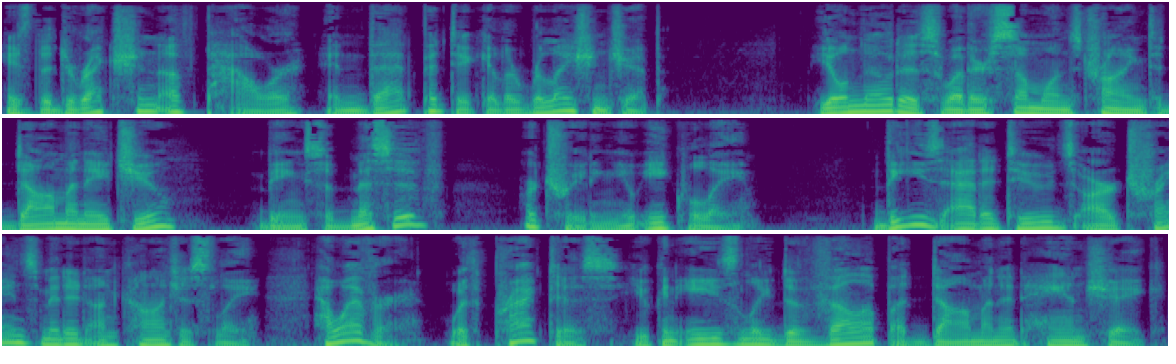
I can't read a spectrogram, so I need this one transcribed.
is the direction of power in that particular relationship. You'll notice whether someone's trying to dominate you, being submissive, or treating you equally. These attitudes are transmitted unconsciously. However, with practice, you can easily develop a dominant handshake.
